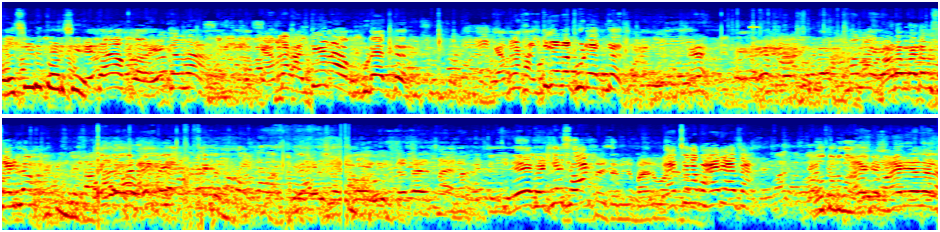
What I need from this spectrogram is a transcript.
एलसीडी तोडशी हे कर खालती ना पुढे आहेत तर कॅमेरा खालती ना पुढे आहेत तर मॅडम मॅडम साईडला ए भेटले शॉट। चला बाहेर यायचा बाहेर या जरा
